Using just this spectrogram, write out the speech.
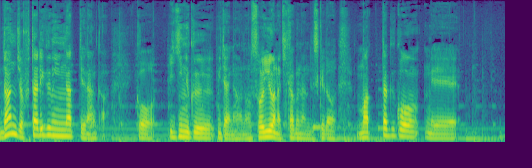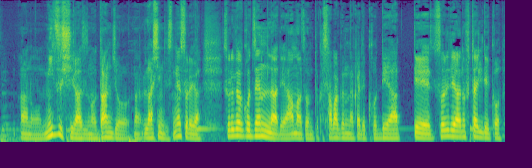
男女2人組になってなんかこう生き抜くみたいなあのそういうような企画なんですけど全くこう、えー、あの見ず知らずの男女らしいんですね。それがそれがこう全裸でアマゾンとか砂漠の中でこう出会ってそれであの2人でこう、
